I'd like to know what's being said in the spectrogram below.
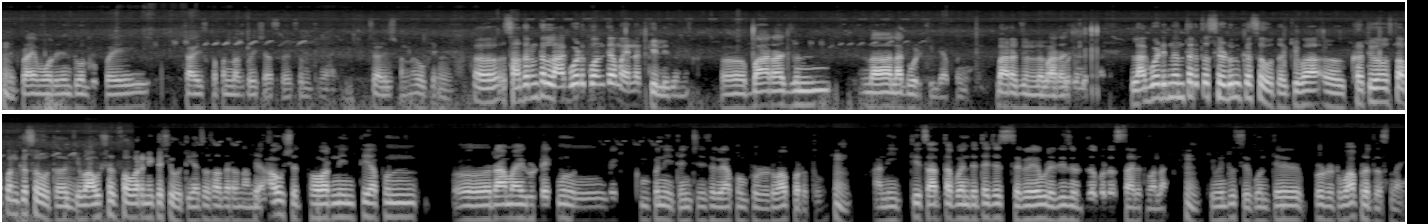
आणि. प्राईम ऑरेंज दोन रुपये चाळीस का पन्नास पैसे असं समथिंग आहे. चाळीस पन्नास ओके. अ, साधारणतः लागवड कोणत्या महिन्यात केली तुम्ही? अं, बारा जूनला लागवड केली आपण. बारा जूनला बारा लागवड जून. केली. लागवडीनंतरचं शेड्यूल कसं होतं? किंवा अ, खत व्यवस्थापन कसं होतं? हम्म. किंवा औषध फवारणी कशी होती? याचा साधारण औषध फवारणी ते आपण राम ॲग्रोटेक म्हणून एक कंपनी त्यांचे सगळे आपण प्रोडक्ट वापरतो. आणि तेच आतापर्यंत त्याचे सगळे एवढे रिझल्ट जबरदस्त आलेत मला. की मी दुसरे कोणते प्रोडक्ट वापरतच नाही.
